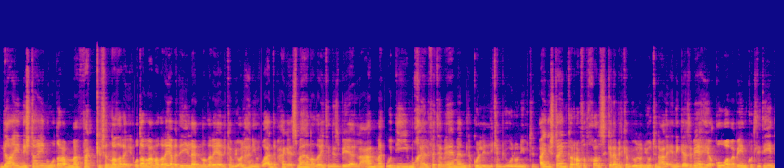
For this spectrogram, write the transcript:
جاء اينشتاين وضرب مفك في النظرية وطلع نظرية بديلة للنظرية اللي كان بيقولها نيوتن. وقدم حاجة اسمها نظرية النسبية العامة ودي مخالفة تماما لكل اللي كان بيقوله نيوتن. أينشتاين كان رافض خالص الكلام اللي كان بيقوله نيوتن على إن الجاذبية هي قوة ما بين كتلتين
